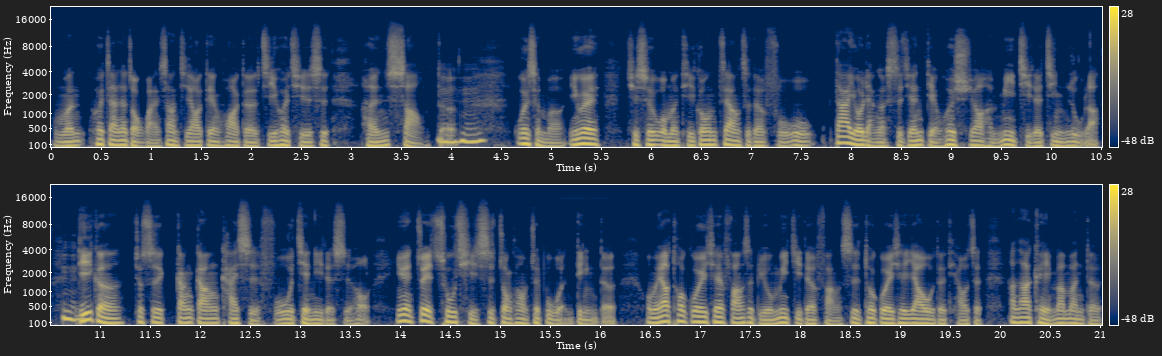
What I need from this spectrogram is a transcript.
我们会在那种晚上接到电话的机会其实是很少的。嗯为什么？因为其实我们提供这样子的服务，大概有两个时间点会需要很密集的进入了。嗯，第一个就是刚刚开始服务建立的时候，因为最初期是状况最不稳定的，我们要透过一些方式，比如密集的访视，透过一些药物的调整，让他可以慢慢的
